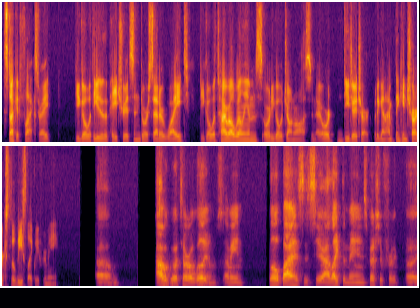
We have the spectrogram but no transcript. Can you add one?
stuck at flex, right? Do you go with either the Patriots and Dorsett or White? Do you go with Tyrell Williams or do you go with John Ross and, or DJ Chark? But again, I'm thinking Chark's the least likely for me. Um, I would go with Tyrell Williams. I mean, a little biases here. I like the man, especially for the uh,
